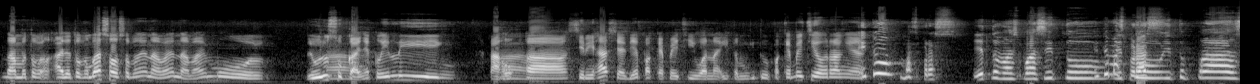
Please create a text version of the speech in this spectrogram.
nama tukang, ada tukang bakso sebenarnya namanya namanya Mul. Dulu sukanya keliling. Tahu eh, ciri khas ya dia pakai peci warna hitam gitu. Pakai peci orangnya. Itu Mas Pras. Itu Mas Pras itu. Itu Mas Pras. Itu Pras.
